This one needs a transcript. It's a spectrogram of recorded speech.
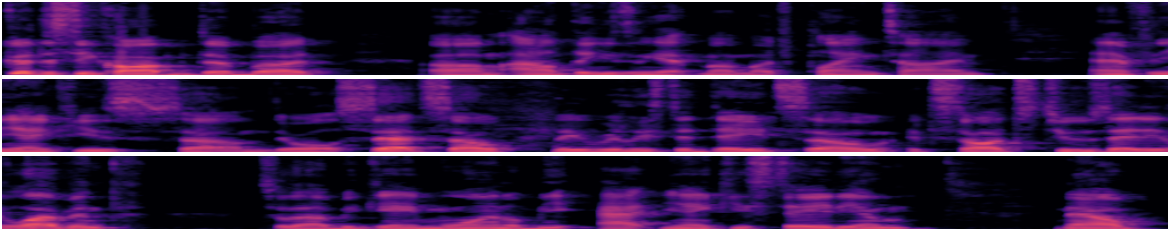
good to see Carpenter, but um, I don't think he's gonna get much playing time. And for the Yankees, um, they're all set. So they released a date. So it starts Tuesday the 11th. So that'll be game one. It'll be at Yankee Stadium. Now,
